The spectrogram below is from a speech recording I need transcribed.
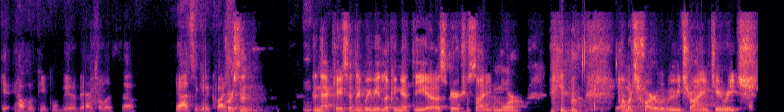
get helping people, be evangelists. So, yeah, that's a good Of course, question. In, in that case, I think we'd be looking at the uh, spiritual side even more. You know, Yeah. how much harder would we be trying to reach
